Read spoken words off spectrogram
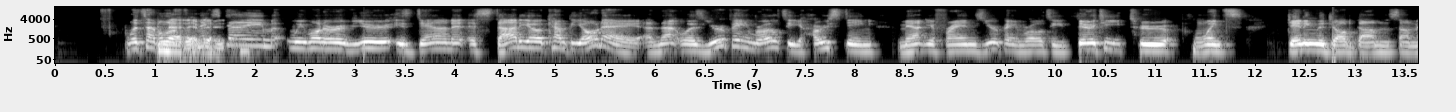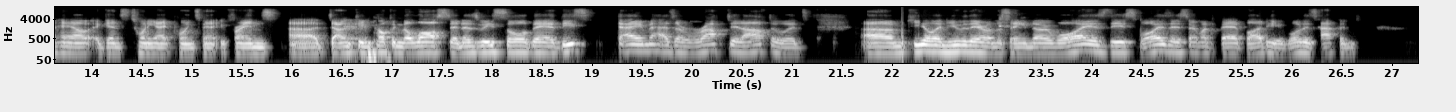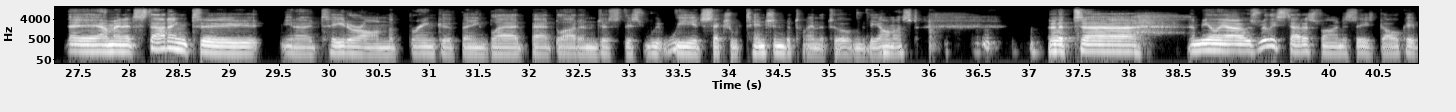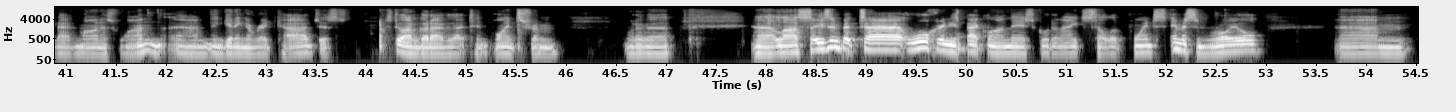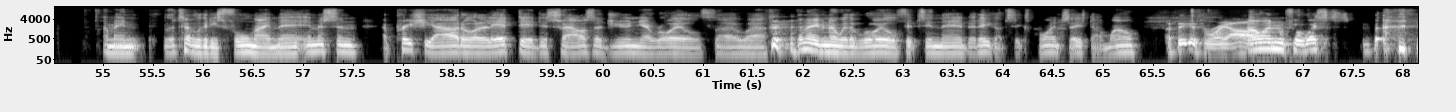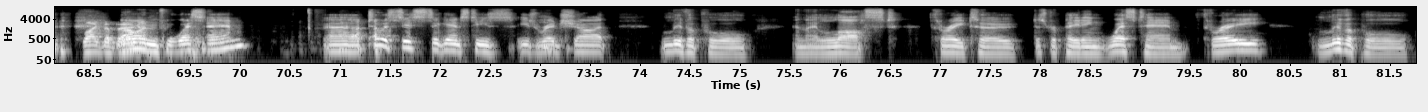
let's have a look. Net The next game we want to review is down at Estadio Campione, and that was European Royalty hosting Mount Your Friends. European Royalty, 32 points. Getting the job done somehow against 28 points, Mount Your Friends. Uh, Duncan copping the loss. And as we saw there, this game has erupted afterwards. Um, Keelan, you were there on the scene though. Why is this? Why is there so much bad blood here? What has happened? Yeah, I mean, it's starting to, you know, teeter on the brink of being bad, bad blood and just this w- weird sexual tension between the two of them, to be honest. But uh, Emilio, it was really satisfying to see his goalkeeper have minus one um, and getting a red card. Just still haven't got over that 10 points from whatever uh, last season. But uh, Walker in his back line there scored an eight solid points. Emerson Royal. Um, I mean, let's have a look at his full name there. Emerson Apreciado Leite de Souza Jr. Royal. So uh, I don't even know where the Royal fits in there, but he got six points. He's done well. I think it's Royal. Owen for West. like the burger. Owen for West Ham. Uh, two assists against his his red shirt Liverpool, and they lost three two. Just repeating: West Ham three, Liverpool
